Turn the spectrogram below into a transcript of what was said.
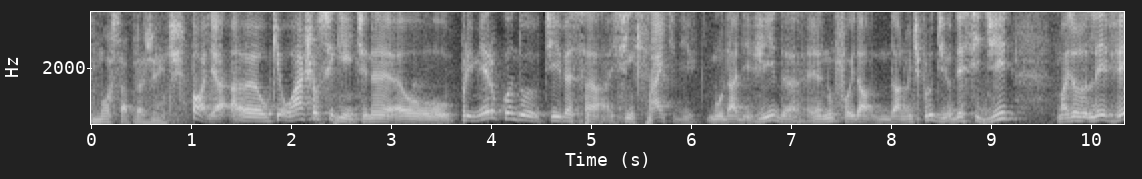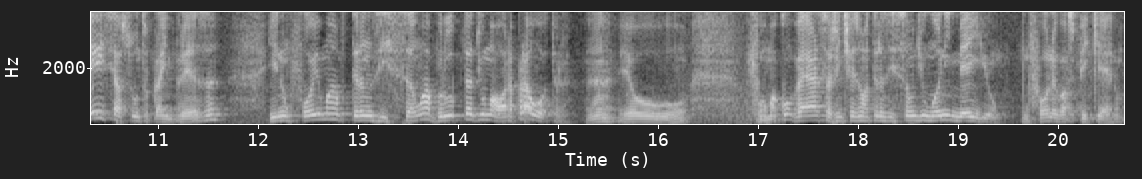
mostrar para gente? Olha, uh, o que eu acho é o seguinte, né? O, primeiro, quando eu tive essa, esse insight de mudar de vida, eh, não foi da, da noite para o dia. Eu decidi, mas eu levei esse assunto para a empresa e não foi uma transição abrupta de uma hora para outra. Né? Eu foi uma conversa, a gente fez uma transição de um ano e meio, não foi um negócio pequeno,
